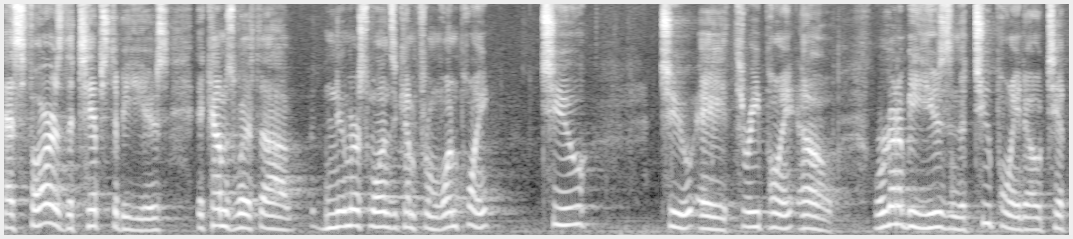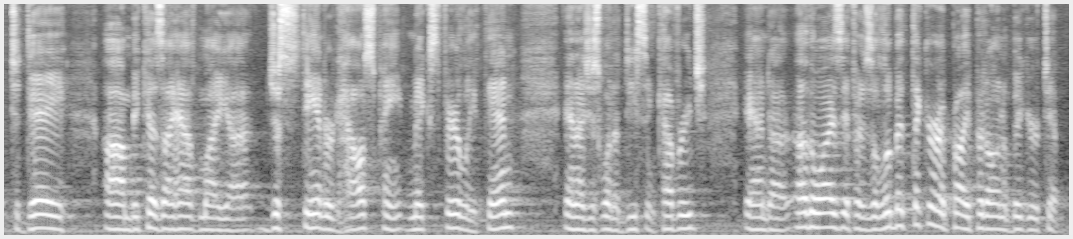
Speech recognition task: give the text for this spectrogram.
As far as the tips to be used, it comes with uh, numerous ones that come from 1.2 to a 3.0. We're going to be using the 2.0 tip today um, because I have my uh, just standard house paint mixed fairly thin and I just want a decent coverage. And uh, otherwise, if it was a little bit thicker, I'd probably put on a bigger tip.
